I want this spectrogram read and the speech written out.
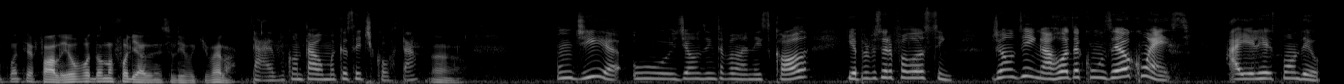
Enquanto você fala, eu vou dar uma folheada nesse livro aqui, vai lá. Tá, eu vou contar uma que eu sei de cor, tá? Ah. Um dia, o Joãozinho tava lá na escola e a professora falou assim: Joãozinho, arroz é com Z ou com S? Aí ele respondeu:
